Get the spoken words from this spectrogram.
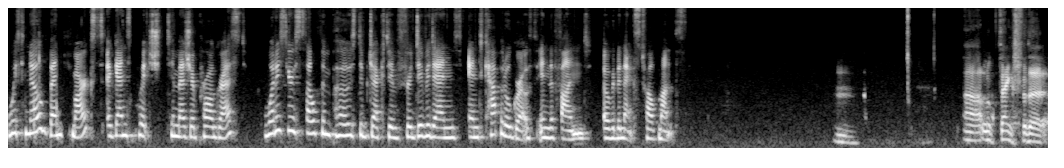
With no benchmarks against which to measure progress, what is your self imposed objective for dividends and capital growth in the fund over the next 12 months? Hmm. Uh, look, thanks for the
